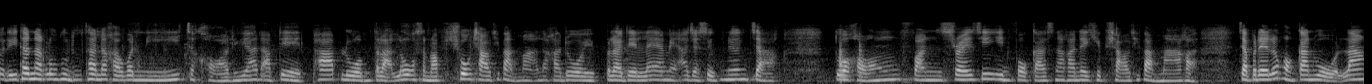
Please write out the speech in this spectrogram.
วัสดีท่านนักลงทุนทุกท่านนะคะ วันนี้จะขออนุญาตอัปเดต ภาพรวมตลาดโลกสำหรับช่วงเช้าที่ผ่านมานะคะ โดยประเด็นแรกเนี่ยอาจจะสืบเนื่องจาก ตัวของ Fund Strategy in Focus นะคะในคลิปเช้าที่ผ่านมาค่ะจากประเด็นเรื่องของการโหวตร่าง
